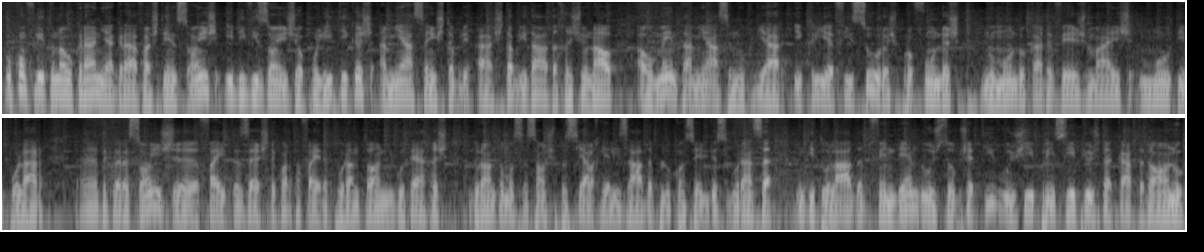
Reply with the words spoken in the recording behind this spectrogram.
O conflito na Ucrânia agrava as tensões e divisões geopolíticas, ameaça a estabilidade regional, aumenta a ameaça nuclear e cria fissuras profundas no mundo cada vez mais multipolar. Eh, declarações eh, feitas esta quarta-feira por António Guterres durante uma sessão especial realizada pelo Conselho de Segurança intitulada Defendendo os Objetivos e Princípios da Carta da ONU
